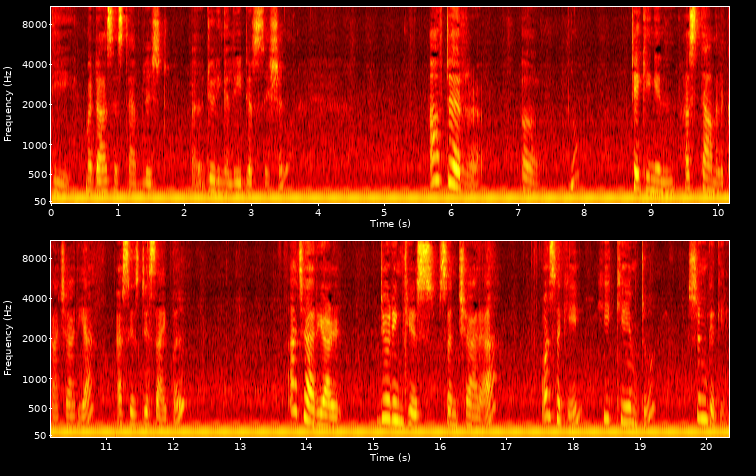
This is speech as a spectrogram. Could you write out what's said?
the matas established uh, during a later session. After uh, taking in Hastamalakacharya as his disciple, Acharya, during his sanchara, once again he came to Sringagiri.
